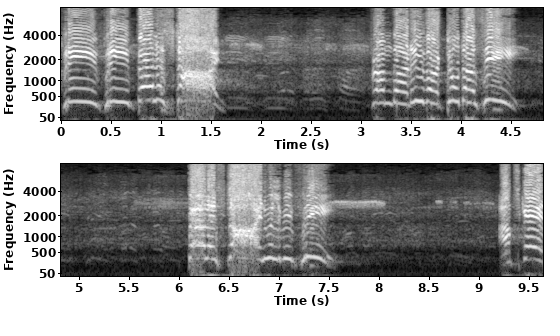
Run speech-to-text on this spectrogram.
free free Palestine from the river to the sea Palestine will be free আজকের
